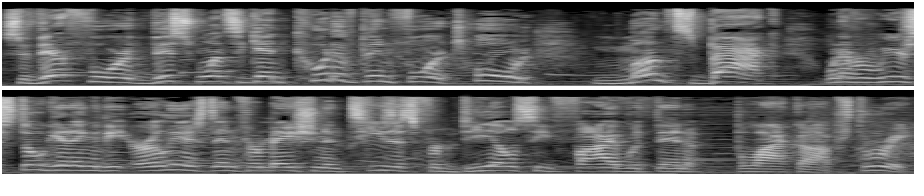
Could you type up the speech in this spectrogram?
So therefore, this once again could have been foretold months back whenever we were still getting the earliest information and teases for DLC 5 within Black Ops 3.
